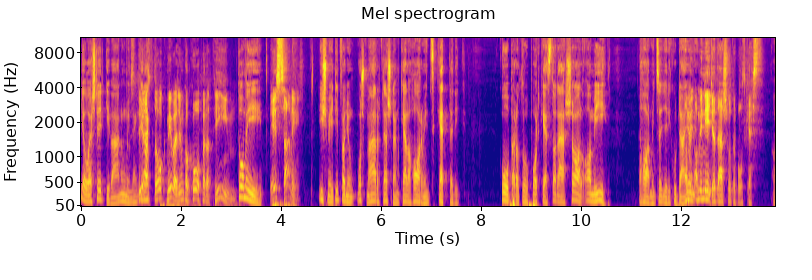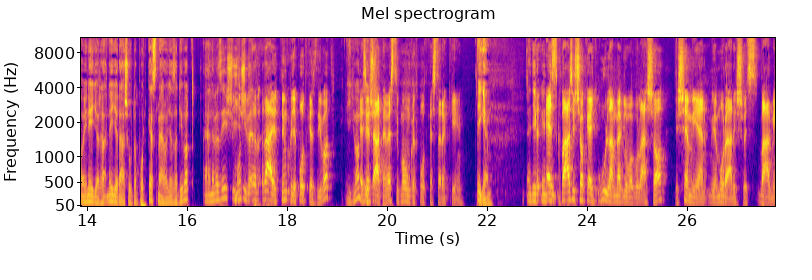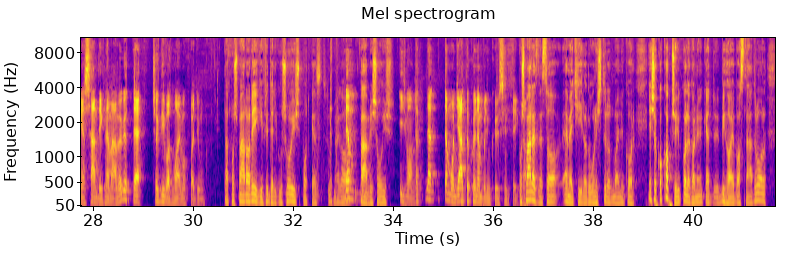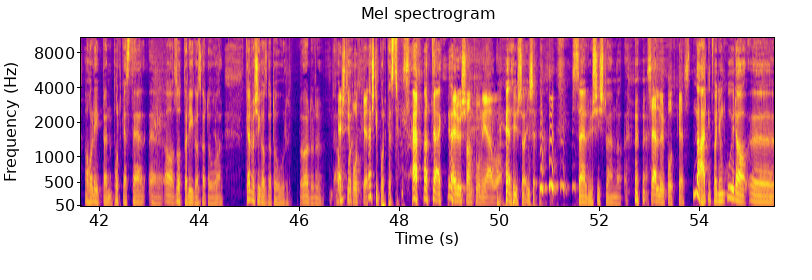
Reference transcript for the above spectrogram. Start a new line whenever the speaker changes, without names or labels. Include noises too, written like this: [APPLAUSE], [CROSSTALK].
Jó estét kívánunk mindenkinek.
Sziasztok, mi vagyunk a Coopera Team.
Tomi,
És Sunny.
ismét itt vagyunk, most már lesnem kell a 32. Kooperató podcast adással, ami a 31. után
Ami,
jön,
ami négy adás volt a podcast.
ami négy, ad- négy adás óta podcast, mert hogy ez a divat elnevezés
Így,
most.
így, rájöttünk, hogy a podcast divat,
Így van.
ezért
és,
átneveztük magunkat podcasterekké.
igen.
De
Egyébként
ez kvázi csak egy hullám meglovagolása, és semmilyen milyen morális vagy bármilyen szándék nem áll mögötte, csak divatmajmok vagyunk.
Tehát most már a régi Friderikus Show is podcast, meg a
nem-
Fábri Show is.
Így van, de ne, nem mondjátok, hogy nem vagyunk őszinték.
Most
Na.
már ez lesz a M1 híradón is, tudod majd mikor. És akkor kapcsoljuk kolléganőnket Bihaj Basznádról, ahol éppen podcastel eh, az ottani igazgatóval. Kedves igazgató úr!
Esti podcast.
Esti podcastünk is [LAUGHS] láthatták.
Erős Antóniával.
Erős és Szellős Istvánnal.
Szellő podcast.
Na hát itt vagyunk újra,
